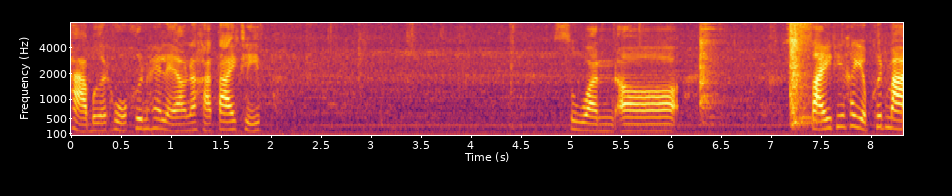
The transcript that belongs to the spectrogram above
ค่ะ เบอร์โทรขึ้นให้แล้วนะคะ ใต้คลิป ส่วนไซส์ที่ขยับขึ้นมา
